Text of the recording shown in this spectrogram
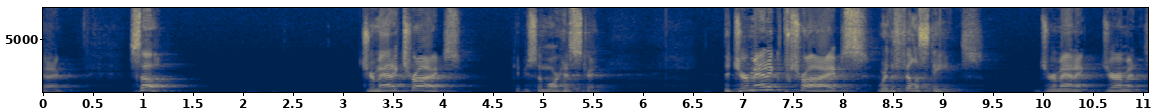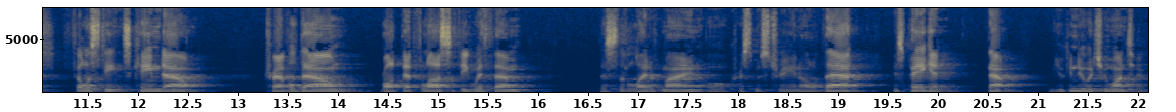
Okay. So, Germanic tribes, give you some more history. The Germanic tribes were the Philistines. Germanic, Germans, Philistines came down, traveled down, brought that philosophy with them. This little light of mine, oh, Christmas tree, and all of that is pagan. Now, you can do what you want to.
